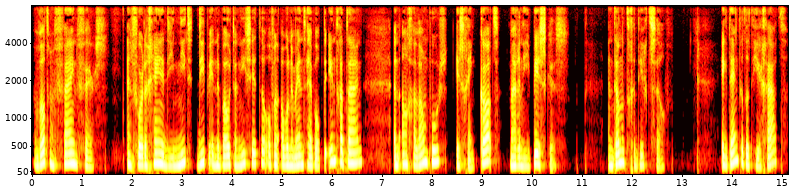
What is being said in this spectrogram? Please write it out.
Wat een fijn vers. En voor degenen die niet diep in de botanie zitten of een abonnement hebben op de intratuin, een Angalampus is geen kat, maar een hibiscus. En dan het gedicht zelf. Ik denk dat het hier gaat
